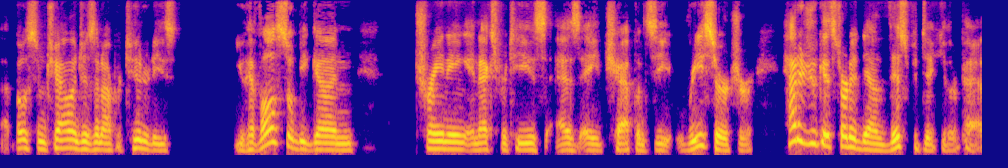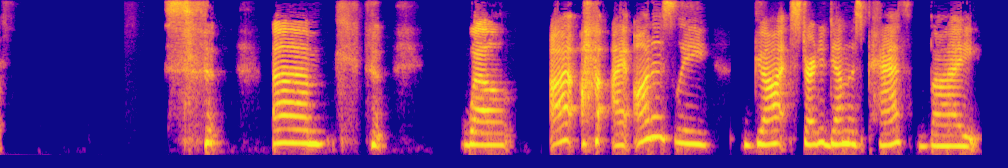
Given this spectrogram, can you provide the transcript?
uh, both some challenges and opportunities, you have also begun training and expertise as a chaplaincy researcher. How did you get started down this particular path? um, well, I I honestly got started down this path by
